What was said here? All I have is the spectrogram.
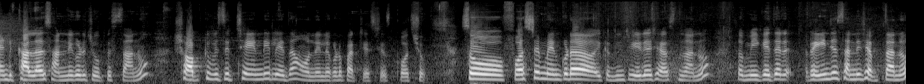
అండ్ కలర్స్ అన్నీ కూడా చూపిస్తాను. షాప్కి విజిట్ చేయండి లేదా ఆన్లైన్లో కూడా పర్చేస్ చేసుకోవచ్చు. సో ఫస్ట్ టైం నేను కూడా ఇక్కడ నుంచి వీడియో చేస్తున్నాను. సో మీకైతే రేంజెస్ అన్నీ చెప్తాను.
